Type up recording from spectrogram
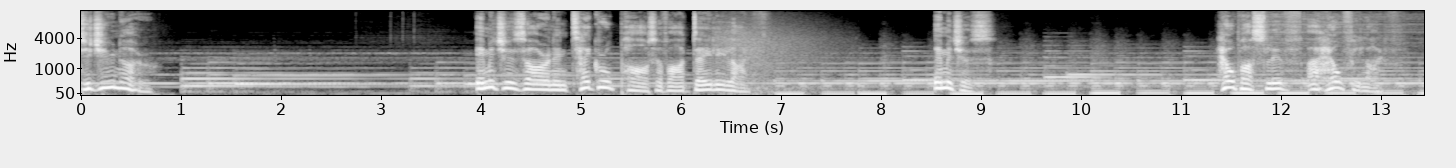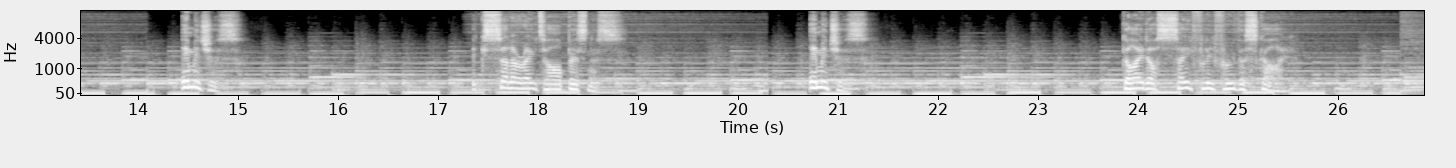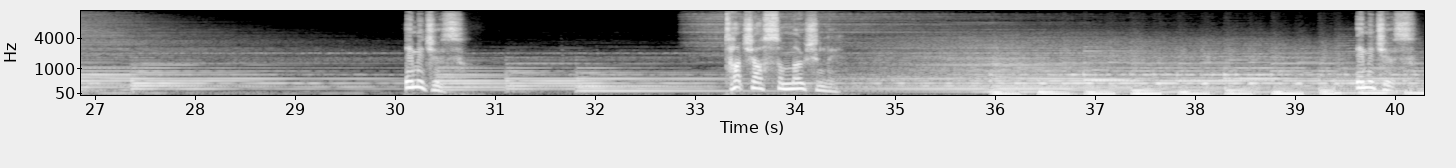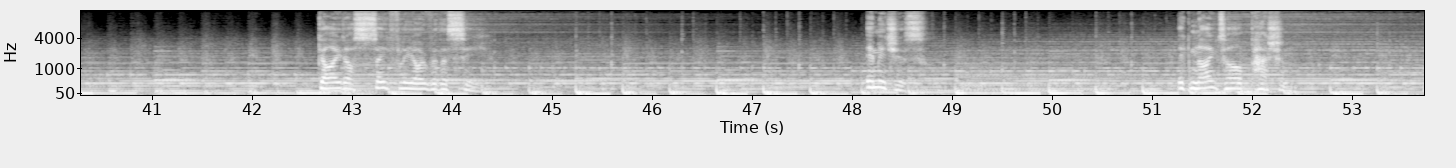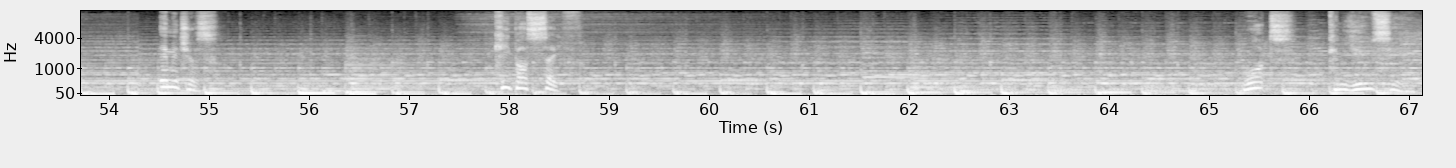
Did you know? Images are an integral part of our daily life. Images help us live a healthy life. Images accelerate our business. Images guide us safely through the sky. Images touch us emotionally. Images guide us safely over the sea. Images ignite our passion. Images keep us safe. What can you see?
